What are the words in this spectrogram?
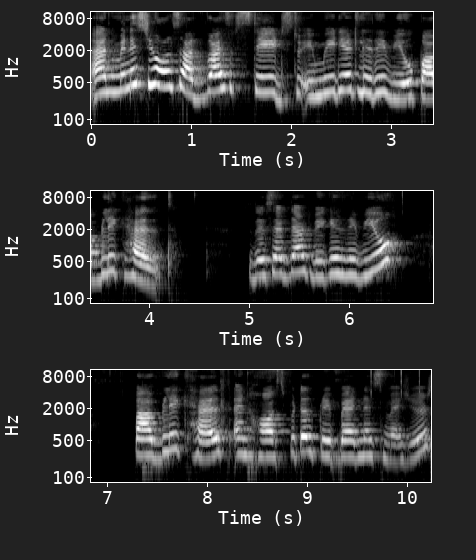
And ministry also advised states to immediately review public health. So they said that we can review public health and hospital preparedness measures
